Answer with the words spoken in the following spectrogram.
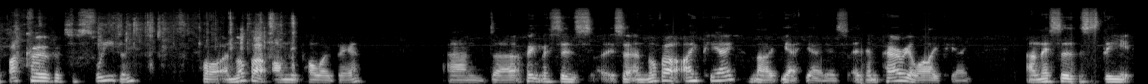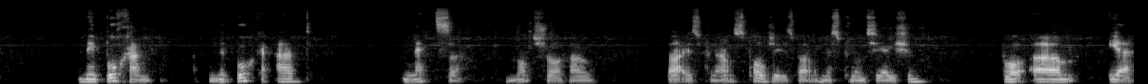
back over to Sweden for another Omnipollo beer. And uh, I think this is, is it another IPA? No, yeah, yeah, it is. An Imperial IPA. And this is the Nebuchad, Nebuchad. I'm not sure how that is pronounced. Apologies about the mispronunciation. But um, yeah,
